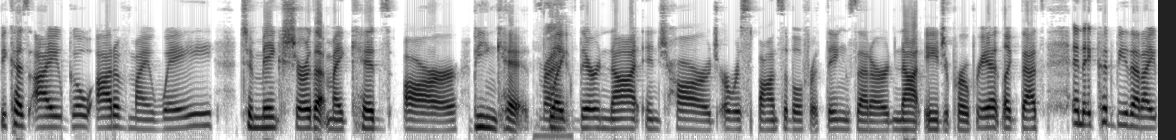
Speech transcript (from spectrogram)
because I go out of my way to make sure that my kids are being kids. Right. Like they're not in charge or responsible for things that are not age appropriate. Like that's and it could be that I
